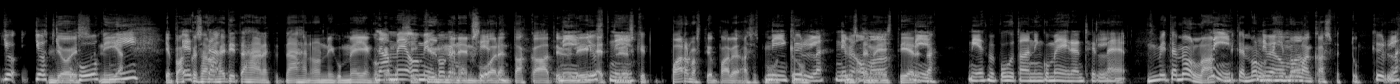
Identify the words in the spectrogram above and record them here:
jo, jotkut Jois, puhuu. niin, ja, ja pakko että- sanoa heti tähän, että tämähän on niinku meidän Nämä on meidän kokemuksia kymmenen kokemuksia. vuoden takaa tyyli, Niin, että niin. myöskin varmasti on paljon asioita Niin muuttunut. kyllä, mistä me nimenomaan. ei tiedetä. Niin, niin, että me puhutaan niin kuin meidän silleen, Mitä me ollaan, Niin, miten me ollaan, mihin me nimenomaan. ollaan kasvettu. kyllä,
